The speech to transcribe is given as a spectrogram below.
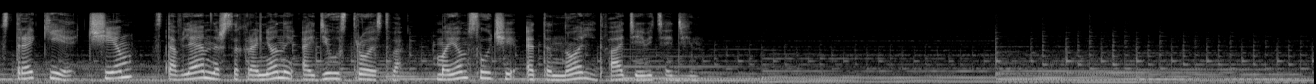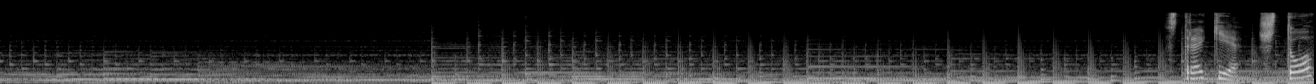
В строке «Чем» вставляем наш сохраненный ID устройства. В моем случае это 0291. Строке «Что»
